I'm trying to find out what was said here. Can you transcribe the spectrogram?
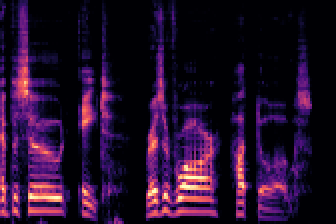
Episode 8 Reservoir Hot Dogs.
